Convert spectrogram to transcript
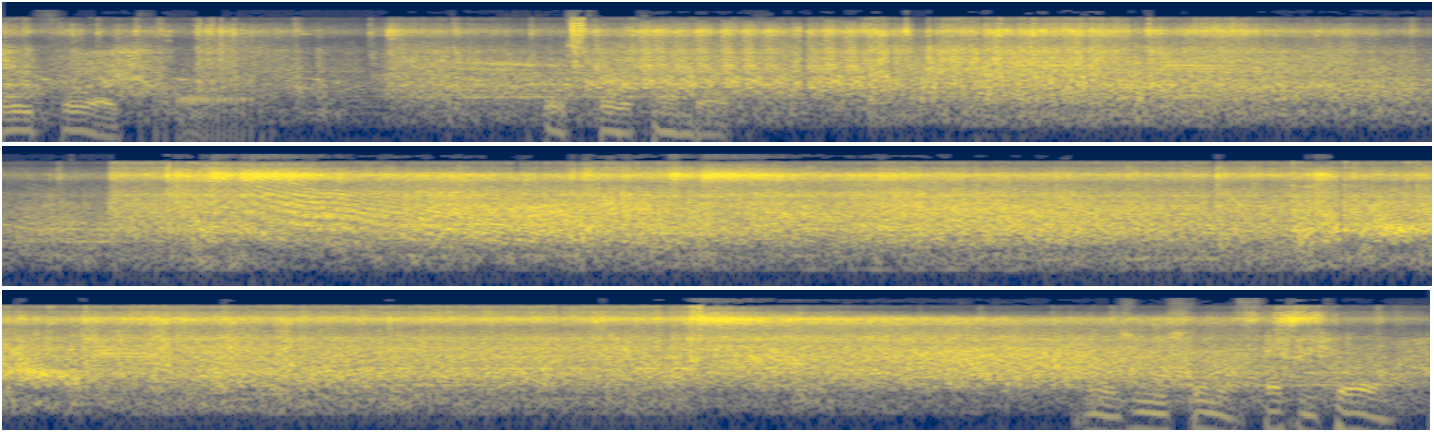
really for like uh, close quarter combat. In a fucking car.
